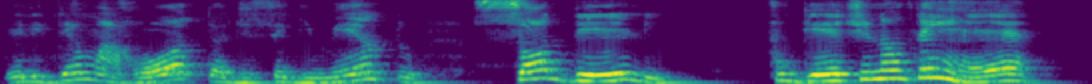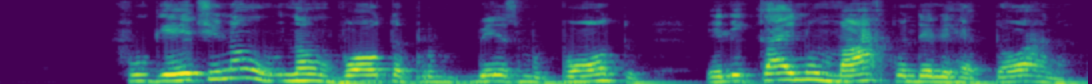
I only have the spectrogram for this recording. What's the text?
Ele tem uma rota de segmento só dele. Foguete não tem ré. Foguete não, não volta para o mesmo ponto. Ele cai no mar quando ele retorna.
